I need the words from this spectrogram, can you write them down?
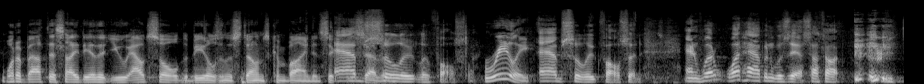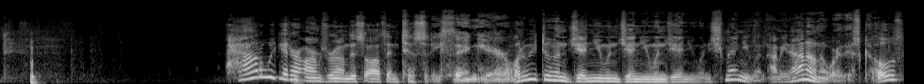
What about this idea that you outsold the Beatles and the Stones combined in '67? Absolutely falsely. Really? Absolute falsehood. And what what happened was this. I thought, how do we get our arms around this authenticity thing here? What are we doing? Genuine, genuine, genuine, schmenuine. I mean, I don't know where this goes.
